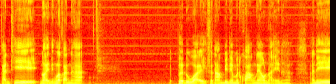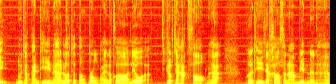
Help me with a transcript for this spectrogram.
แผนที่หน่อยหนึ่งแล้วกันนะฮะ เพื่อดูว่าเออสนามบินเนี่ยมันขวางแนวไหนนะฮะ อันนี้ดูจากแผนที่นะฮะ เราจะต้องตรงไปแล้วก็เลี้ยวเกือบจะหักศอกนะฮะ เพื่อที่จะเข้าสนามบินนะฮะ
